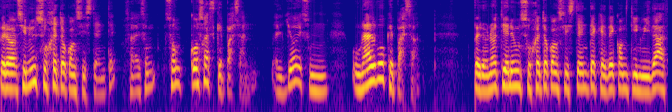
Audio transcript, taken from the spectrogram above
pero sin un sujeto consistente. O sea, son, cosas que pasan. El yo es un, un algo que pasa. pero no tiene un sujeto consistente que dé continuidad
